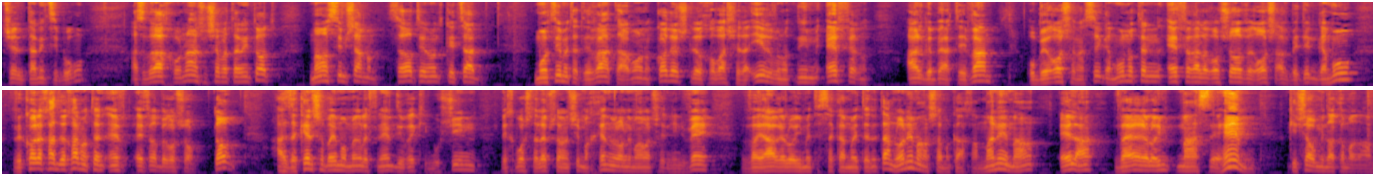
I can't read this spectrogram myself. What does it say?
של תענית ציבור. הסדרה האחרונה של שבע תעניתות, מה עושים שם? סדר תעניות כיצד? מוצאים את התיבה, את הארון הקודש, לרחובה של העיר ונותנים אפר על גבי התיבה ובראש הנשיא גם הוא נותן אפר על ראשו וראש אב בית דין גם הוא וכל אחד ואחד נותן אפר בראשו. טוב, הזקן שבהם אומר לפניהם דברי כיבושין, לכבוש את הלב של אנשים אכן ולא נאמר מה שננבא, וירא אלוהים את עסקם ואת עדתם, לא נאמר שם ככה, מה נאמר? אלא וירא אלוהים מעשיהם, כי שרו מדרך המרעם.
